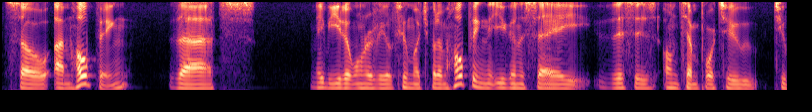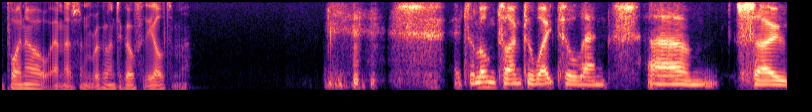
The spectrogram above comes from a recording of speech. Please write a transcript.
So I'm hoping that maybe you don't want to reveal too much, but I'm hoping that you're going to say this is Un Temps Pour Tout 2.0, Emmet, and we're going to go for the Ultima. it's a long time to wait till then. Um, so,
